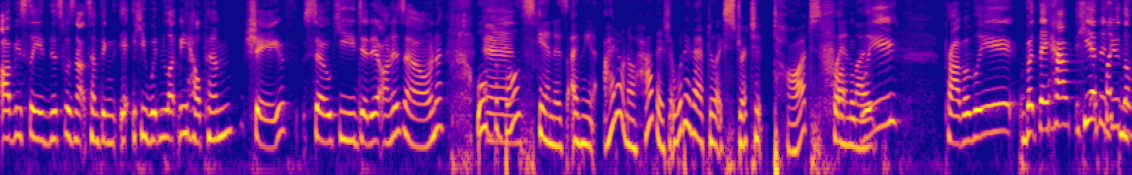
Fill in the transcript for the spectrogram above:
obviously this was not something he wouldn't let me help him shave, so he did it on his own. well, And the ball skin is, I mean, I don't know how they should. What do they have to like stretch it taut? and, like, Probably, but they have. He had to like do the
